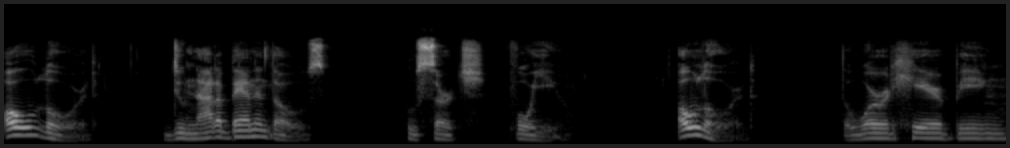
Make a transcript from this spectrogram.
O Lord, do not abandon those who search for you. O Lord, the word here being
